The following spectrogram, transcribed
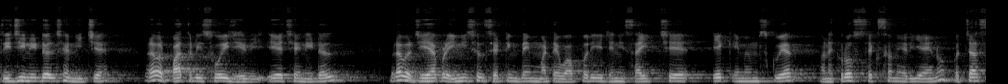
ત્રીજી નીડલ છે નીચે બરાબર? પાતળી સોય જેવી. એ છે નીડલ બરાબર? જે આપણે ઇનિશિયલ સેટિંગ ટાઈમ માટે વાપરીએ, જેની સાઇઝ છે એક એમએમ સ્ક્વેર અને ક્રોસ સેક્શન એરિયા એનો પચાસ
